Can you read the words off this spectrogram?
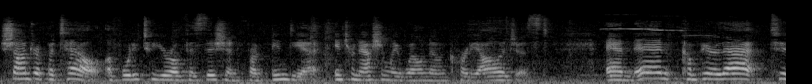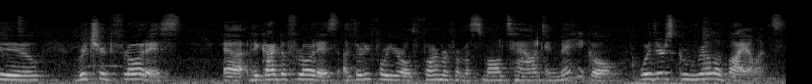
Chandra Patel, a 42 year old physician from India, internationally well known cardiologist. And then compare that to Richard Flores, uh, Ricardo Flores, a 34 year old farmer from a small town in Mexico where there's guerrilla violence.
